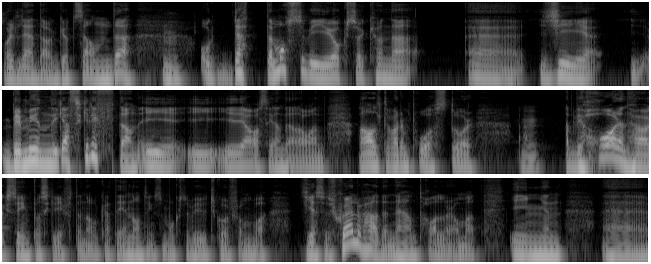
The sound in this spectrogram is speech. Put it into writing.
varit ledda av Guds ande. Mm. Och detta måste vi ju också kunna eh, ge bemyndiga skriften i, i, i det avseendet av allt vad den påstår. Mm att vi har en hög syn på skriften och att det är någonting som också vi utgår från vad Jesus själv hade när han talar om att ingen eh,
